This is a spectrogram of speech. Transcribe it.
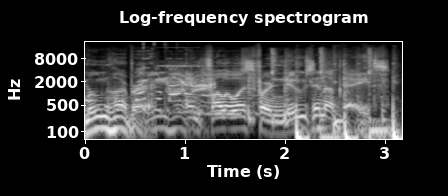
Moon Harbour and follow us for news and updates.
